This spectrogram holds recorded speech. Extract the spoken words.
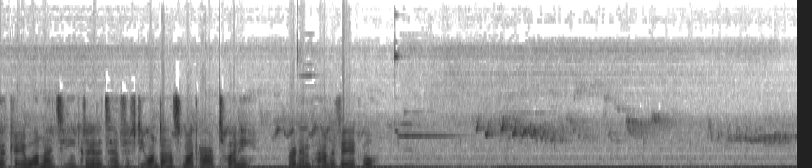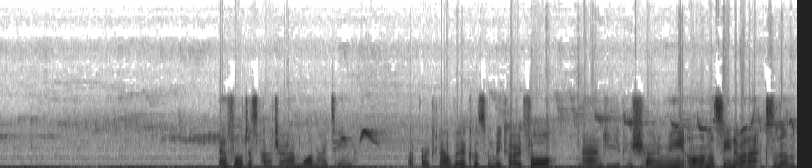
Okay, 119. Can I get a 1051 down to my current 20 for an impounded vehicle? And for dispatcher, I'm 119. That broken down vehicle is going to be code 4, and you can show me on a scene of an accident.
